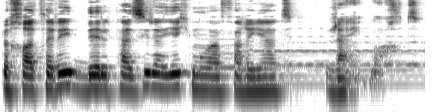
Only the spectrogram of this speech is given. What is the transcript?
به خاطره دلپذیر یک موفقیت رنگ باخت.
